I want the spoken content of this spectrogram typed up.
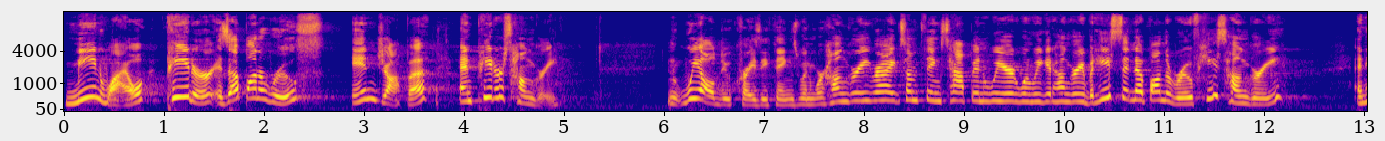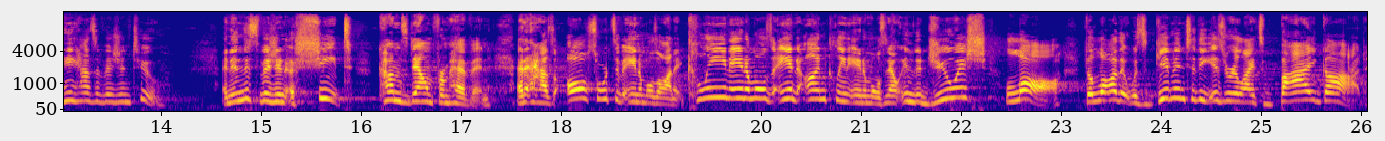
Meanwhile, Peter is up on a roof in Joppa, and Peter's hungry. We all do crazy things when we're hungry, right? Some things happen weird when we get hungry, but he's sitting up on the roof, he's hungry, and he has a vision too. And in this vision, a sheet comes down from heaven and it has all sorts of animals on it clean animals and unclean animals. Now, in the Jewish law, the law that was given to the Israelites by God,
